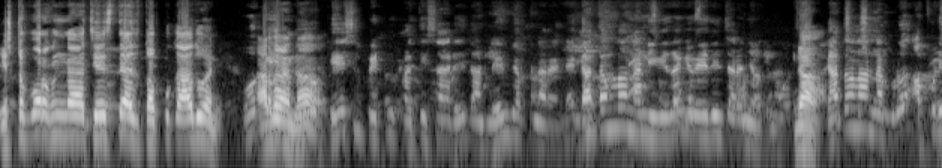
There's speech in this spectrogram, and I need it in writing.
ఇష్టపూర్వకంగా చేస్తే అది తప్పు కాదు అని. అర్థమైందా? కేసులు పెట్టిన ప్రతిసారి దాంట్లో ఏం చెప్తున్నారంటే గతంలో నన్ను ఈ విధంగా వేధించారని చెప్తున్నారు. గతంలో అన్నప్పుడు అప్పుడు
